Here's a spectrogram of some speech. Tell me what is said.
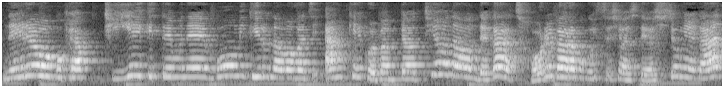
내려오고 벽 뒤에 있기 때문에 몸이 뒤로 넘어가지 않게 골반뼈 튀어나온 데가 저를 바라보고 있으셔야 돼요. 시종일관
